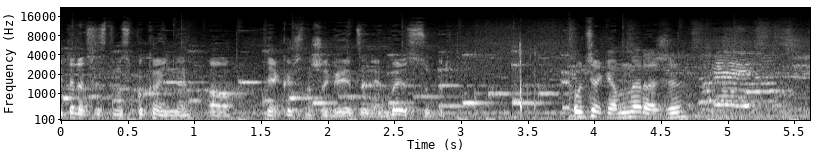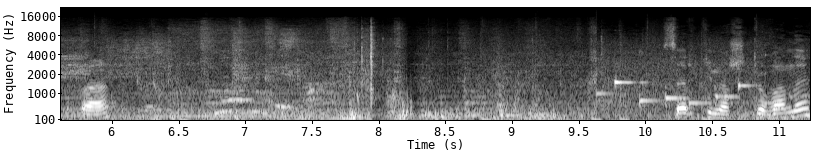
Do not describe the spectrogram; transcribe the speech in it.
I teraz jestem spokojny o jakość naszego jedzenia, bo jest super. Uciekam, na razie. Pa. Serki naszykowane.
